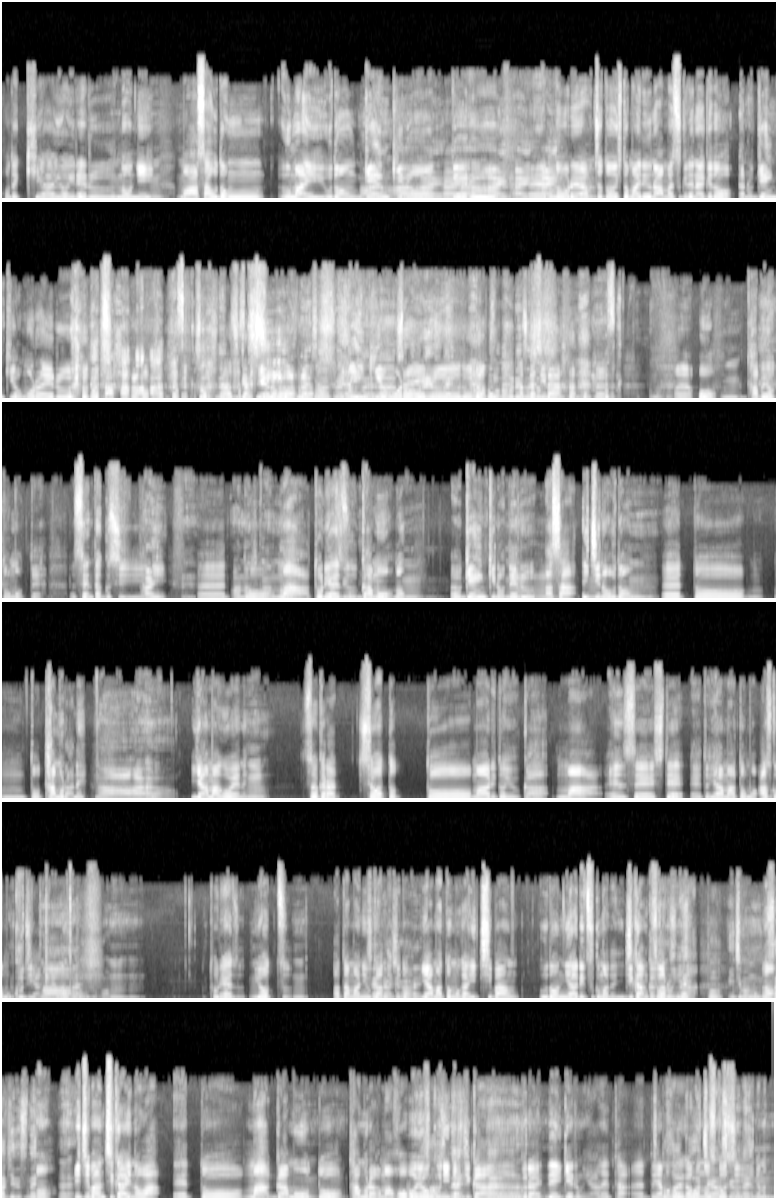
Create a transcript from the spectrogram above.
ほんで気合を入れるのにまあ朝うどんうまいうどん元気の出るえーっと俺はちょっと人前で言うのはあんまり好きでないけどあの元気をもらえる。そうですね。恥ずかしいやろ。ね。元気をもらえるうどん。ね恥ずかしいな。を食べようと思って選択肢に、はい。えーっとまあとりあえず蒲生の、うん。元気の出る朝一のうどん、えーっとうんと田村ね。ああはいは山越えね、いうん。それからちょっと遠回りというか、まあ遠征して、えー、と大和もあそこも9時やけんああなそうんうん。とりあえず4つ、頭に浮かんだけど、はい。大和もが一番うどんにありつくまでに時間かかるんや。ね。と一番の先ですね。うん。はい一番近いのはえっとまあ蒲生と田村がまあほぼよく似た時間ぐらいでいけるんやね。たえっと山越えがほんの少しやけどな。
